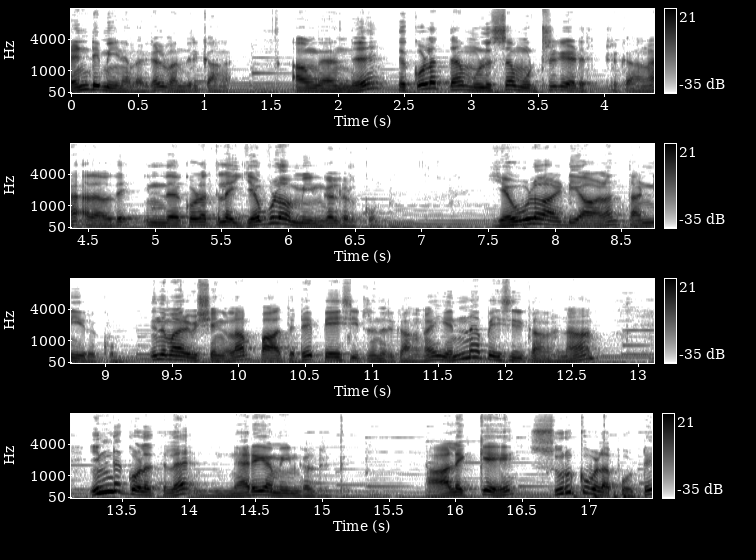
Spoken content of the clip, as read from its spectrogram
ரெண்டு மீனவர்கள் வந்திருக்காங்க. அவங்க வந்து இந்த குளத்தை முழுசாக முற்றுகை எடுத்துகிட்டு இருக்காங்க. அதாவது இந்த குளத்தில் எவ்வளோ மீன்கள் இருக்கும் எவ்வளோ அடி ஆழம் தண்ணி இருக்கும் இந்த மாதிரி விஷயங்கள்லாம் பார்த்துட்டு பேசிகிட்டு இருந்திருக்காங்க. என்ன பேசியிருக்காங்கன்னா இந்த குளத்தில் நிறைய மீன்கள் இருக்குது நாளைக்கே சுருக்கு வலை போட்டு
